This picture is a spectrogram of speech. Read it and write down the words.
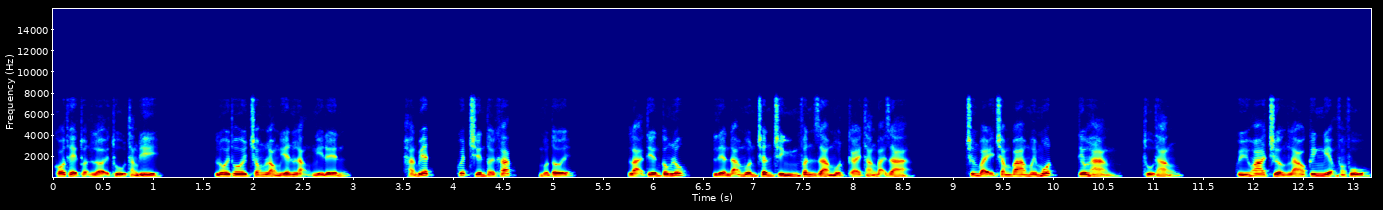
có thể thuận lợi thủ thắng đi. Lôi thôi trong lòng yên lặng nghĩ đến. Hắn biết, quyết chiến thời khắc, muốn tới lại tiến công lúc, liền đã muốn chân chính phân ra một cái thắng bại ra. Chương bảy trăm ba mươi mốt, tiêu hàng, thủ thắng. Quý hoa trưởng lão kinh nghiệm phong phú,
